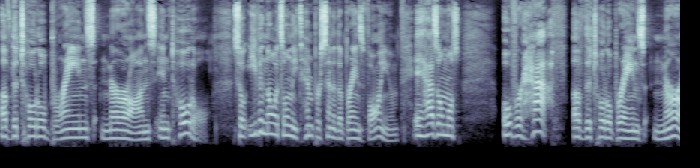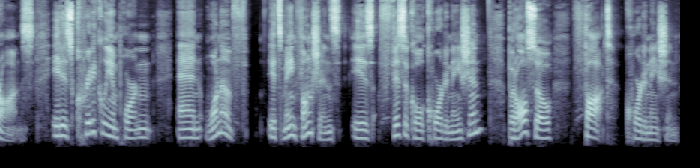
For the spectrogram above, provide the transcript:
of the total brain's neurons in total. So even though it's only 10% of the brain's volume, it has almost over half of the total brain's neurons. It is critically important and one of its main functions is physical coordination, but also thought coordination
